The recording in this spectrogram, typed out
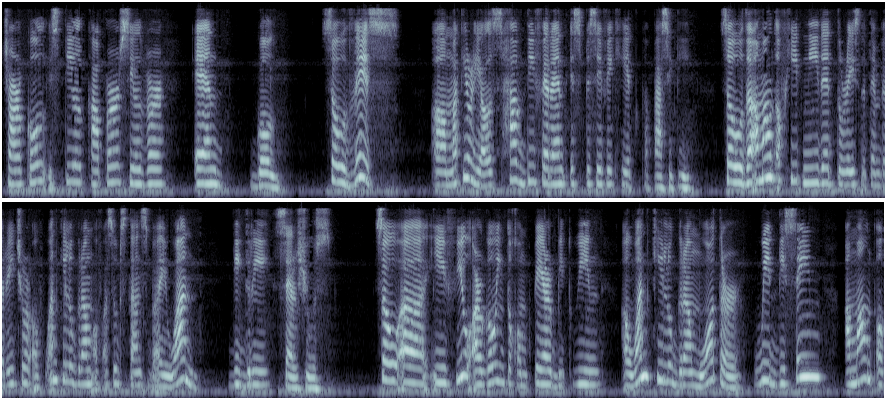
charcoal, steel, copper, silver, and gold. So these uh, materials have different specific heat capacity. So the amount of heat needed to raise the temperature of 1 kilogram of a substance by 1 degree Celsius. So uh, if you are going to compare between a 1 kilogram water with the same amount of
